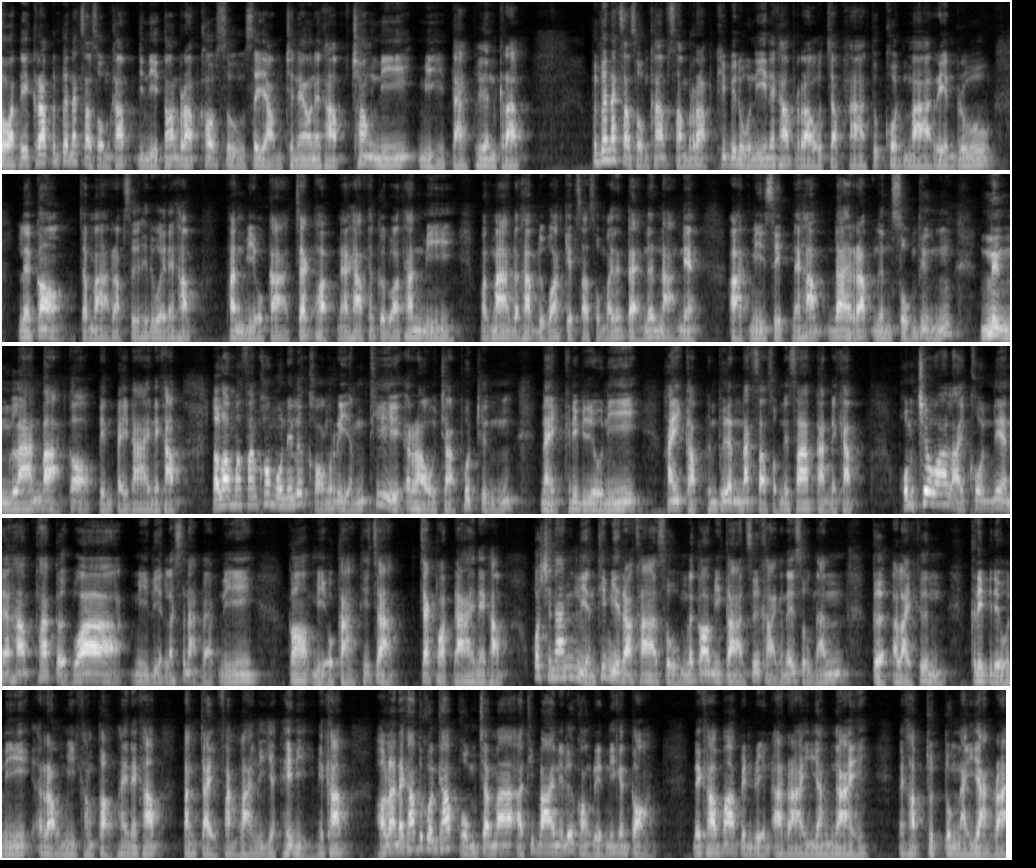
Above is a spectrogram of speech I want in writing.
สวัสดีครับเพื่อนๆนักสะสมครับ ยินดีต้อนรับเข้าสู่สยามชาแนลนะครับ ช่องนี้มีแต่เพื่อนครับ เพื่อนๆนักสะสมครับสำหรับคลิปวิดีโอนี้นะครับ เราจะพาทุกคนมาเรียนรู้ และก็จะมารับซื้อให้ด้วยนะครับ ท่านมีโอกาสแจ็คพอตนะครับ ถ้าเกิดว่าท่านมีมากๆนะครับ หรือว่าเก็บสะสมไว้ตั้งแต่เนิ่นนานเนี่ยอาจมีสิทธิ์นะครับ ได้รับเงินสูงถึง 1 ล้านบาทก็เป็นไปได้นะครับ เราลองมาฟังข้อมูลในเรื่องของเหรียญที่เราจะพูดถึงในคลิปวิดีโอนี้ให้กับเพื่อนๆนักสะสมได้ทราบกันนะครับ ผมเชื่อว่าหลายคนเนี่ยนะครับ ถ้าเกิดว่ามีเหรียญลักษณะแบบนี้ ก็มีโอกาสที่จะแจ็คพอตได้นะครับ เพราะฉะนั้นเหรียญที่มีราคาสูง และก็มีการซื้อขายกันได้สูงนั้น เกิดอะไรขึ้น คลิปวิดีโอนี้เรามีคำตอบให้นะครับ ตั้งใจฟังรายละเอียดให้ดีนะครับ เอาล่ะนะครับทุกคนครับผมจะมาอธิบายในเรื่องของเหรียญนี้กันก่อนนะครับว่าเป็นเหรียญอะไรยังไงนะครับจุดตรงไหนอย่างไร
